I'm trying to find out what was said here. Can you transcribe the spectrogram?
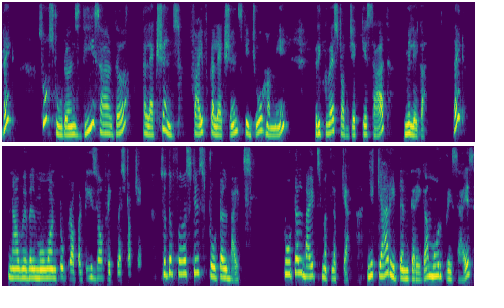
right so students these are the collections five collections के जो हमें रिक्वेस्ट ऑब्जेक्ट के साथ मिलेगा right now we will move on to properties of request object so the first is total bytes. Total bytes मतलब क्या? ये क्या रिटर्न करेगा? More precise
